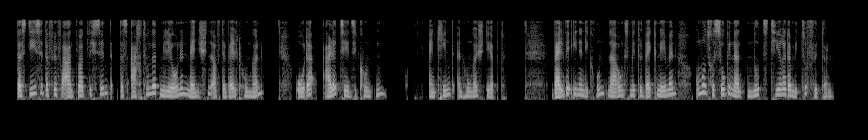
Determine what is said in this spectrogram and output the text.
dass diese dafür verantwortlich sind, dass 800 Millionen Menschen auf der Welt hungern oder alle 10 Sekunden ein Kind an Hunger stirbt weil wir ihnen die Grundnahrungsmittel wegnehmen, um unsere sogenannten Nutztiere damit zu füttern.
